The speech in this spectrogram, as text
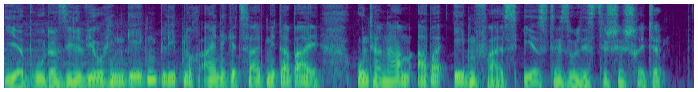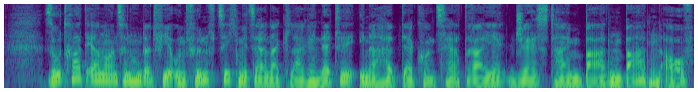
Ihr Bruder Silvio hingegen blieb noch einige Zeit mit dabei, unternahm aber ebenfalls erste solistische Schritte. So trat er 1954 mit seiner Klarinette innerhalb der Konzertreihe Jazztime Baden-Baden auf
